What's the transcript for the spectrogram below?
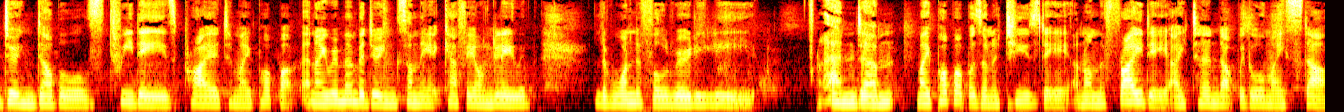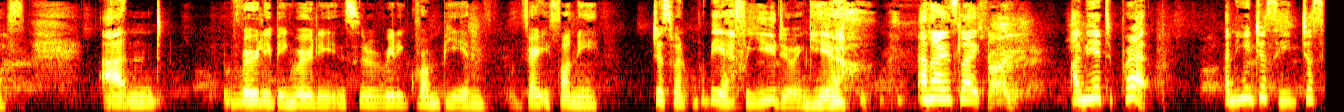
doing doubles three days prior to my pop up. And I remember doing something at Cafe Anglais with the wonderful Rowley Leigh. And um, my pop up was on a Tuesday, and on the Friday, I turned up with all my stuff. And Rowley, being Rowley, sort of really grumpy and very funny, just went, What the F are you doing here? and I was like, I'm here to prep. And he just, he just,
